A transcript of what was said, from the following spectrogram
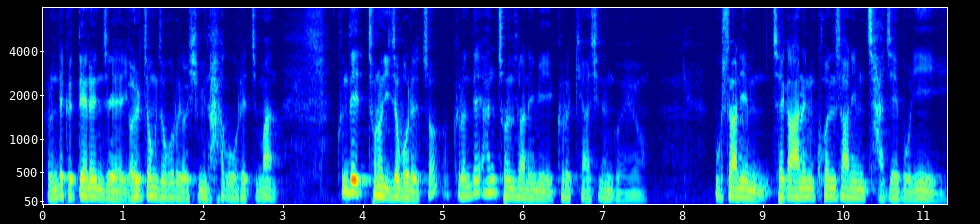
그런데 그때는 이제 열정적으로 열심히 하고 그랬지만 근데 저는 잊어버렸죠. 그런데 한 전사님이 그렇게 하시는 거예요. 목사님, 제가 아는 권사님 자제분이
